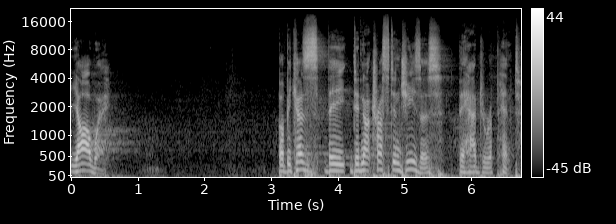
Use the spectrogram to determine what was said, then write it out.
Yahweh. But because they did not trust in Jesus, they had to repent.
